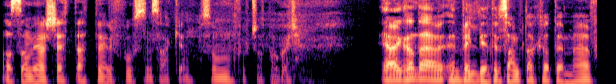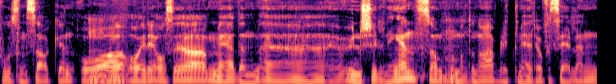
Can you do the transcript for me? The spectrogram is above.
og som vi har sett etter Fosen-saken, som fortsatt pågår. Ja, ikke sant? Det er veldig interessant akkurat det med Fosen-saken, og, mm. og, også ja, med den uh, unnskyldningen, som på en mm. måte nå er blitt mer offisiell enn,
